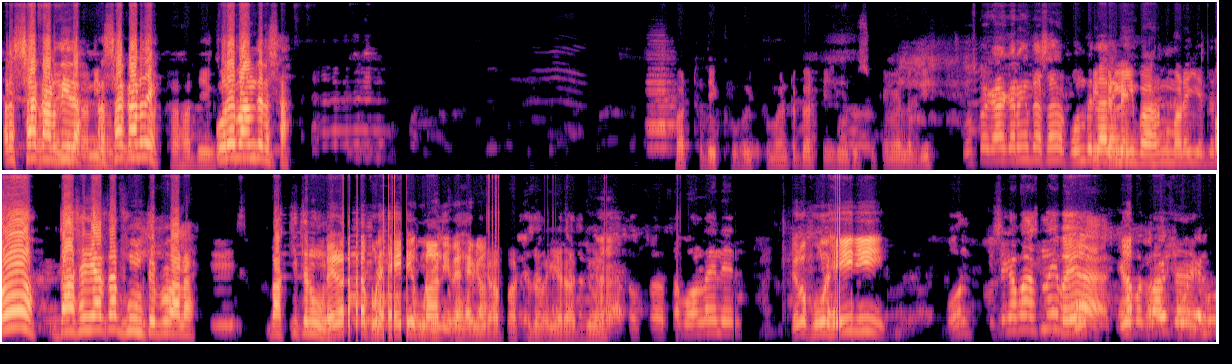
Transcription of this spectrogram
ਰੱਸਾ ਕੱਢ ਦੀ ਰੱਸਾ ਕੱਢ ਦੇ। ਉਰੇ ਬੰਦ ਰੱਸਾ ਪੱਠ ਦੇਖੋ ਬਈ ਕਮੈਂਟ ਕਰਕੇ ਜਰੂਰ ਦੱਸੋ ਕਿਵੇਂ ਲੱਗੀ ਉਸ ਪਰ ਕੀ ਕਰਾਂਗੇ ਦੱਸ ਫੋਨ ਤੇ ਇੱਧਰ ਲਈ ਬਾਹਰ ਨੂੰ ਮਾੜਾ ਜੀ ਇੱਧਰ ਓ 10000 ਤਾਂ ਫੋਨ ਤੇ ਪਵਾ ਲੈ ਬਾਕੀ ਤੈਨੂੰ ਮੇਰਾ ਤਾਂ ਫੋਨ ਹੈ ਹੀ ਹੁਣਾ ਨਹੀਂ ਦੇਖੋ ਹੈਗਾ ਬਈ ਆਹ ਪੱਠ ਦਵਾਈ ਆ ਰਾਜੂ ਨੇ सब ऑनलाइन है ਦੇਖੋ ਫੋਨ ਹੈ ਹੀ ਨਹੀਂ फोन किसी के पास नहीं भैया क्या बकवास कर रहे हो?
